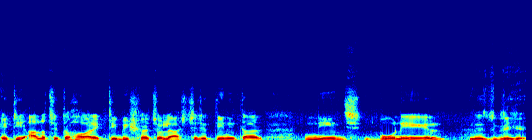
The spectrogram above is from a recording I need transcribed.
এটি আলোচিত হওয়ার একটি বিষয় চলে আসছে যে তিনি তার নিজ বোনের নিজ গৃহে।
